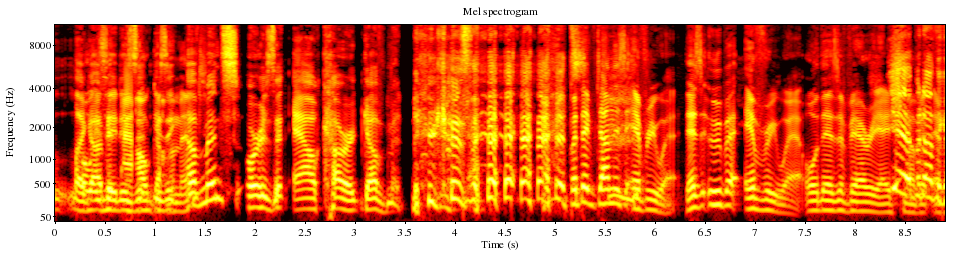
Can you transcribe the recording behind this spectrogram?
like. Oh, I is it mean, is our it, is it government? governments or is it our current government? Because but they've done this everywhere. There's Uber everywhere, or there's a variation. yeah, but other everywhere.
